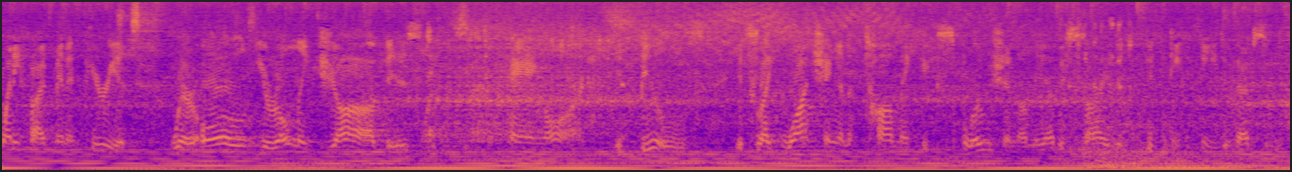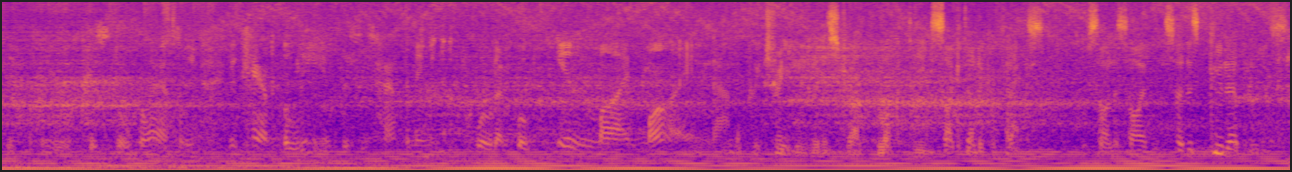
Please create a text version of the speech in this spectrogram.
25 minute periods where all your only job is to hang on. It builds. It's like watching an atomic explosion on the other side of 50 feet of absolutely clear crystal glass. I mean, you can't believe this is happening, quote unquote, in my mind. The pre-treatment with this drug blocked the psychedelic effects of psilocybin. So there's good evidence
